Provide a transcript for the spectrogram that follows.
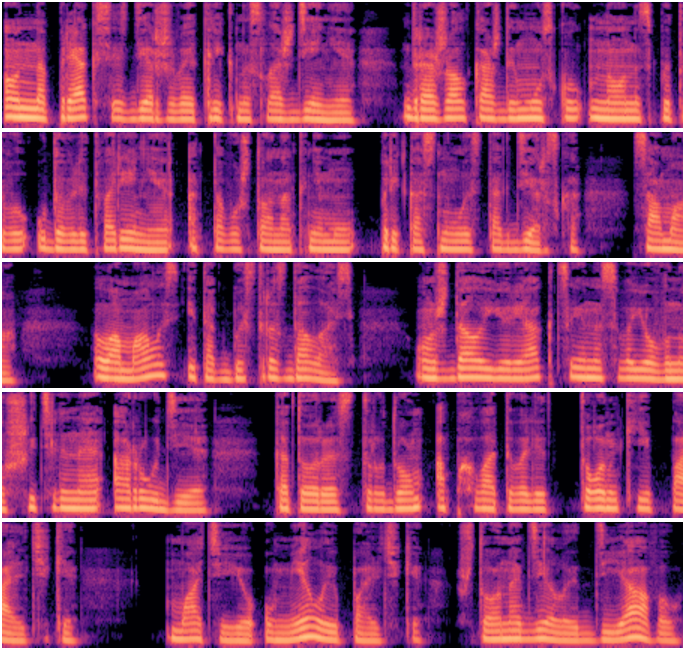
он напрягся, сдерживая крик наслаждения, дрожал каждый мускул, но он испытывал удовлетворение от того, что она к нему прикоснулась так дерзко, сама, ломалась и так быстро сдалась. Он ждал ее реакции на свое внушительное орудие, которое с трудом обхватывали тонкие пальчики. Мать ее умелые пальчики. Что она делает, дьявол?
